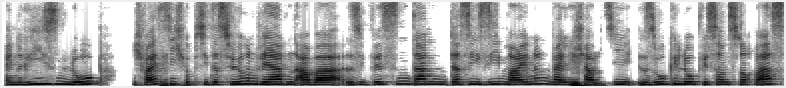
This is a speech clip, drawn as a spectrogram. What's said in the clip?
ein Riesenlob. Ich weiß nicht, Mhm. ob Sie das hören werden, aber Sie wissen dann, dass Sie sie meinen, weil ich habe Mhm. Sie so gelobt wie sonst noch was.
